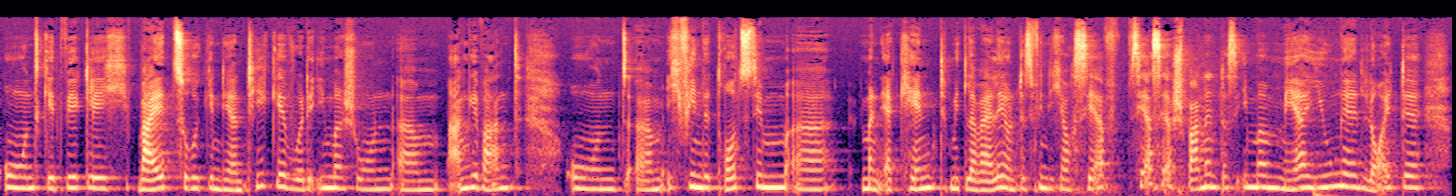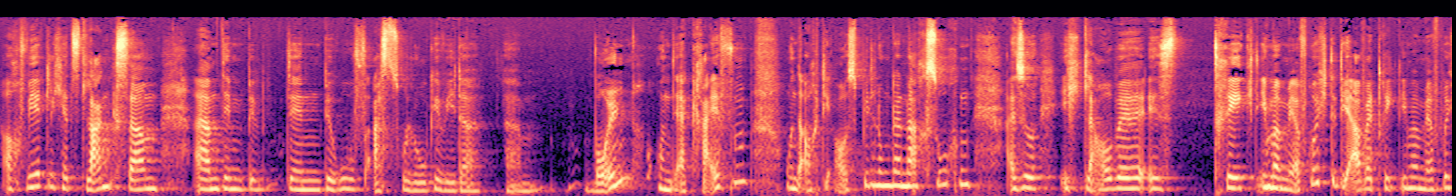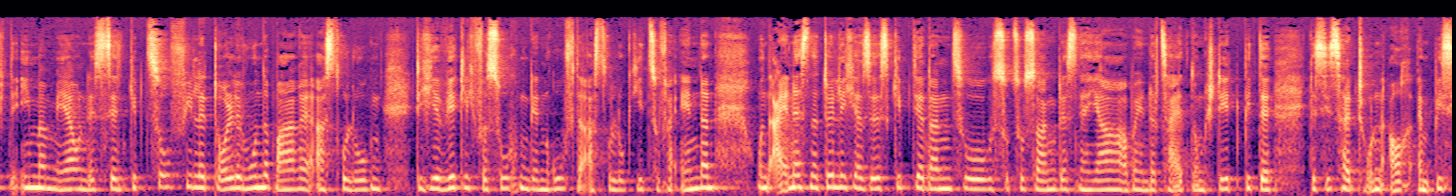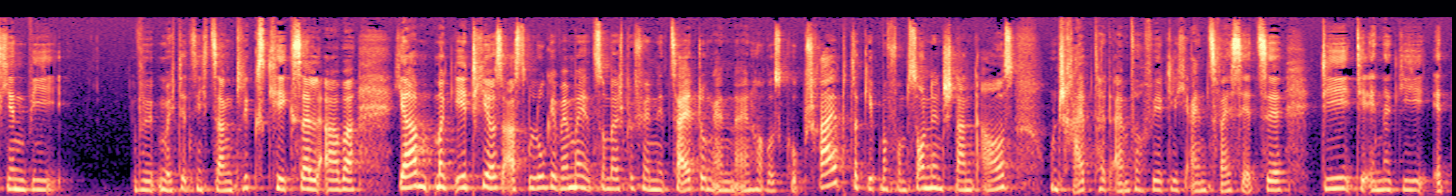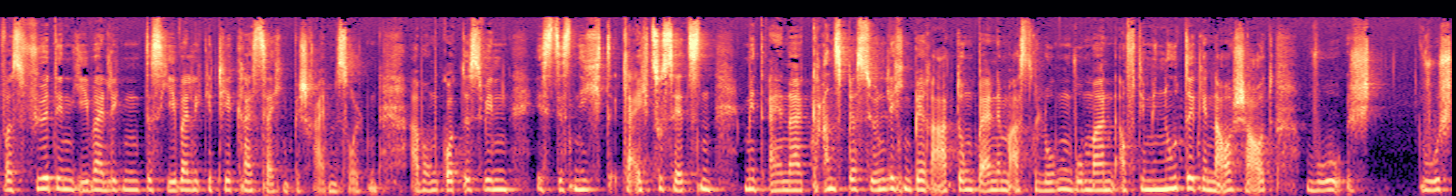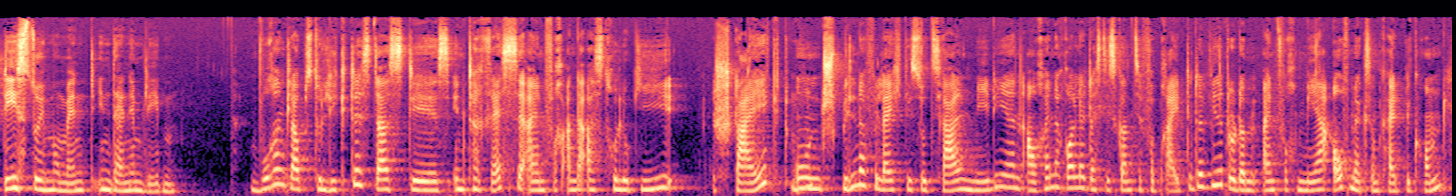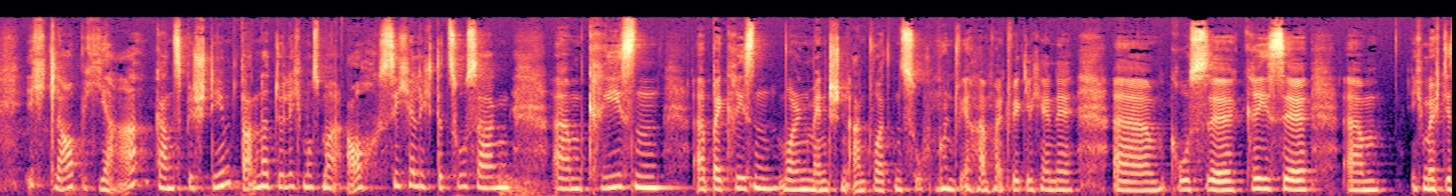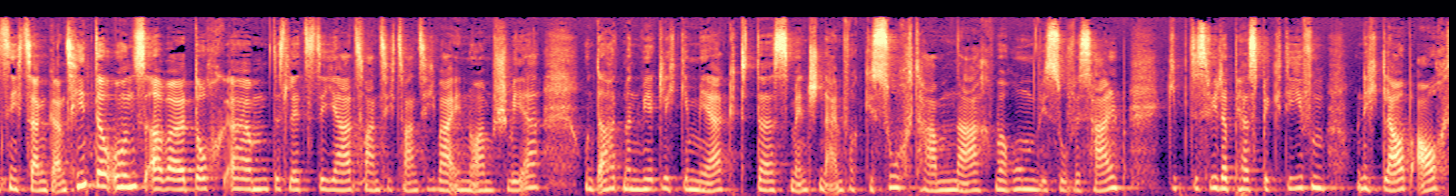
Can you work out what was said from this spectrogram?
und geht wirklich weit zurück in die Antike, wurde immer schon ähm, angewandt. Und ähm, ich finde trotzdem, äh, man erkennt mittlerweile, und das finde ich auch sehr, sehr, sehr spannend, dass immer mehr junge Leute auch wirklich jetzt langsam ähm, den, den Beruf Astrologe wieder ähm, wollen und ergreifen und auch die Ausbildung danach suchen. Also ich glaube, es trägt immer mehr Früchte, die Arbeit trägt immer mehr Früchte, immer mehr. Und es gibt so viele tolle, wunderbare Astrologen, die hier wirklich versuchen, den Ruf der Astrologie zu verändern. Und eines natürlich, also es gibt ja dann so sozusagen das, na ja, aber in der Zeitung steht, bitte, das ist halt schon auch ein bisschen wie möchte jetzt nicht sagen Glückskekserl, aber ja, man geht hier als Astrologe, wenn man jetzt zum Beispiel für eine Zeitung ein, ein, Horoskop schreibt, da geht man vom Sonnenstand aus und schreibt halt einfach wirklich ein, zwei Sätze, die die Energie etwas für den jeweiligen, das jeweilige Tierkreiszeichen beschreiben sollten. Aber um Gottes Willen ist es nicht gleichzusetzen mit einer ganz persönlichen Beratung bei einem Astrologen, wo man auf die Minute genau schaut, wo, wo stehst du im Moment in deinem Leben. Woran glaubst du, liegt es, dass das Interesse einfach an der Astrologie steigt mhm. und spielen da vielleicht die sozialen Medien auch eine Rolle, dass das Ganze verbreiteter wird oder einfach mehr Aufmerksamkeit bekommt? Ich glaube ja, ganz bestimmt. Dann natürlich muss man auch sicherlich dazu sagen, ähm, Krisen, äh, bei Krisen wollen Menschen Antworten suchen und wir haben halt wirklich eine äh, große Krise. Ähm, ich möchte jetzt nicht sagen ganz hinter uns, aber doch ähm, das letzte Jahr 2020 war enorm schwer. Und da hat man wirklich gemerkt, dass Menschen einfach gesucht haben nach, warum, wieso, weshalb. Gibt es wieder Perspektiven? Und ich glaube auch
